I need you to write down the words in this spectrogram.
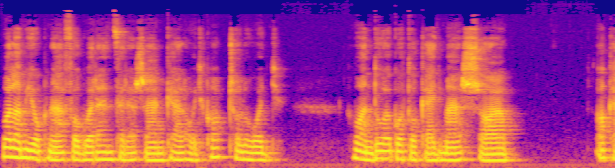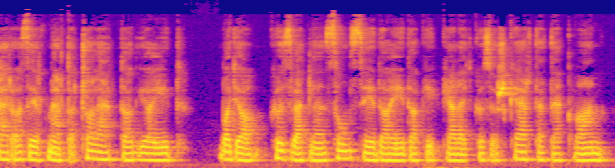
valami oknál fogva rendszeresen kell, hogy kapcsolódj, van dolgotok egymással, akár azért, mert a családtagjaid, vagy a közvetlen szomszédaid, akikkel egy közös kertetek van,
